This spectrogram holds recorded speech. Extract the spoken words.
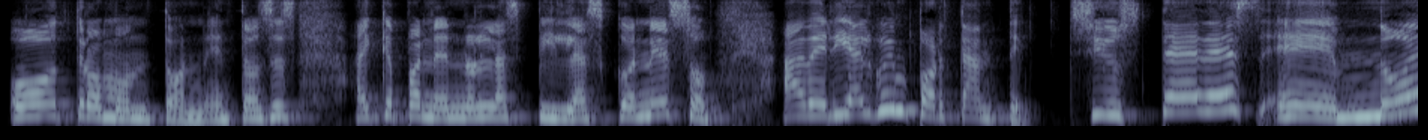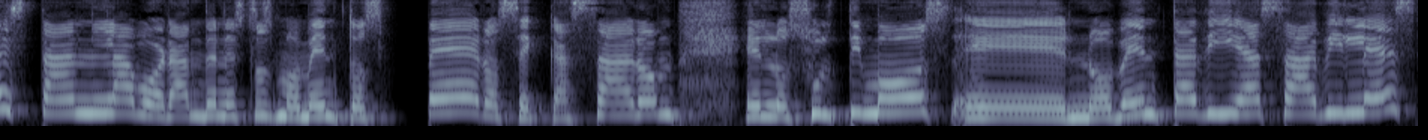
otro montón. Entonces hay que ponernos las pilas con eso. A ver, y algo importante, si ustedes eh, no están laborando en estos momentos, pero se casaron en los últimos 90 eh, días hábiles,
